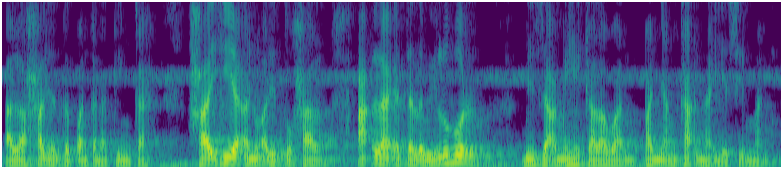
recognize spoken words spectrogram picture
ala halin tepan kana tingkah. Hayya anu ari hal a'la eta leuwih luhur bizamihi kalawan panyangkana ieu si iman.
